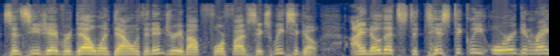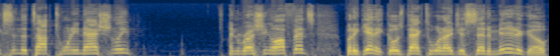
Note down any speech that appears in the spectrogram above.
since CJ Verdell went down with an injury about four, five, six weeks ago. I know that statistically, Oregon ranks in the top 20 nationally and rushing offense. But again, it goes back to what I just said a minute ago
